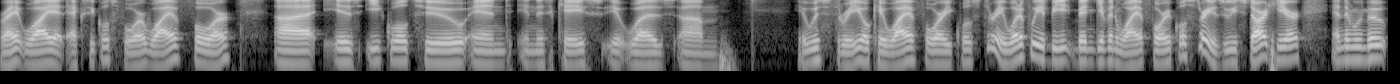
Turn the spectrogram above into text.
right, y at x equals 4, y of 4 uh, is equal to, and in this case it was, um, it was 3. Okay, y of 4 equals 3. What if we had be, been given y of 4 equals 3? As we start here and then we move,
